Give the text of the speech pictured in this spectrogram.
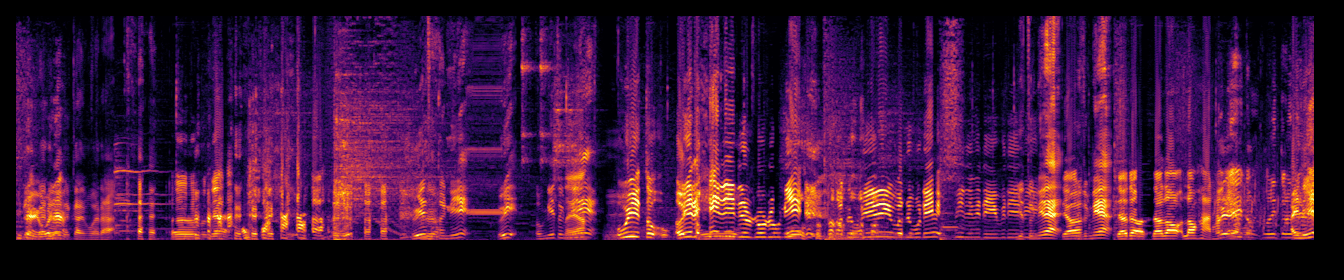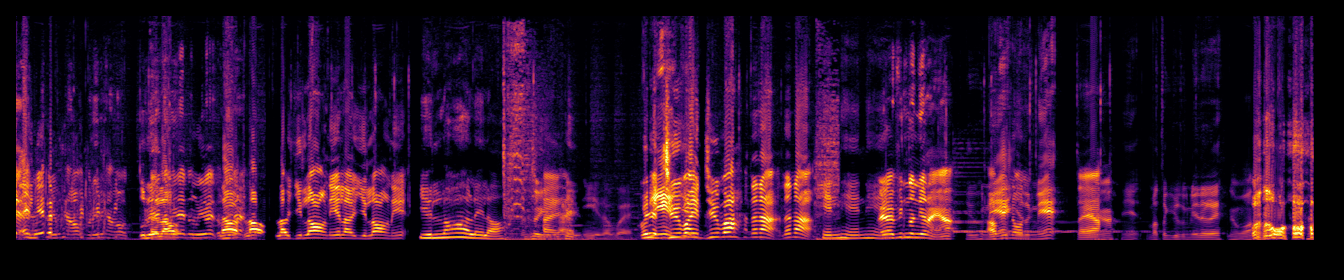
ที่ไหนเดี๋ยวก็วะเดิเนี่ยนด้วยกันหมดอะเออตรงเนี้ยเฮ้ยตรงนี้ เฮ้ยตรงนี้ตรงไหนนี้ อะ อุ้ยตัวเอ้ยนี่นี่ดูดูดูนี่มาดูนี่มาดูนี่พี่ดีพี่ดีพี่ดีอยู่ตรงนี้แหละอเดี๋ยวยู่ตรงเนี้ย เดี๋ยวเดี๋ยวเดี๋ยวเราเราหาทางเฮ้ยแอบ ตรงนี้ตรงไอ้นี้นิดไอ้นิด ตรงนี้ตรงนี้ตรงนี้ตรงนี้ตรงนี้ตรงเรานี้เราเรายืนล่องนี้เรายืนล่องนี้ ยืนล่อเลยเหรอ เฮ้ยได้ทีแล้วเว้ยเฮ้ยเห็นชื่อป่ะเห็นชื่อป่ะนั่นน่ะนั่นน่ะ เห็นเห็นเห็น เฮ้ยพี่นนท์อยู่ไหนอะอยู่ตรงเอานี้พี่อนนท์ ยู่ตรงนี้ไหนอะนี่มาต้องอยู่ตรงนี้เลยเดี๋ยววะโอ้โห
